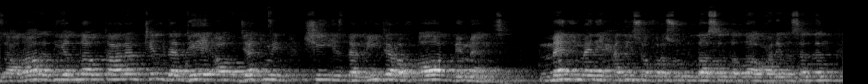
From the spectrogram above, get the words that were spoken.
Zahra radiallahu ta'ala, till the day of judgment, she is the leader of all women. Many, many hadiths of Rasulullah sallallahu alayhi wasallam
